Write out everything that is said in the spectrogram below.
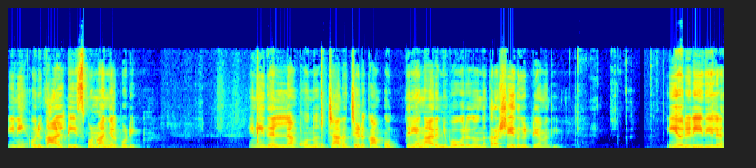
ഇനി ഒരു കാൽ ടീസ്പൂൺ മഞ്ഞൾപ്പൊടി. ഇനി ഇതെല്ലാം ഒന്ന് ചതച്ചെടുക്കാം. ഒത്തിരി അങ്ങ് അരഞ്ഞു പോകരുത്. ഒന്ന് ക്രഷ് ചെയ്ത് കിട്ടിയാൽ മതി. ഈ ഒരു രീതിയിൽ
